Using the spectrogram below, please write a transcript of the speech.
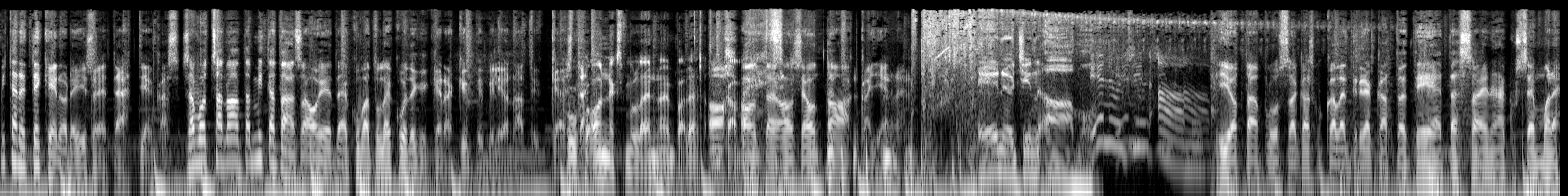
mitä ne tekee noiden isojen tähtien kanssa? Sä voit sanoa, että mitä tahansa ohjeita ja kuva tulee kuitenkin kerran 10 miljoonaa tykkäystä. Uh, onneksi mulle ei noin paljon. Oh, on, on, se on taakka, Jere. Energin aamu. Energin aamu. jotain plussaa kanssa, kun kalenteria katsoo, että tässä enää kuin semmoinen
